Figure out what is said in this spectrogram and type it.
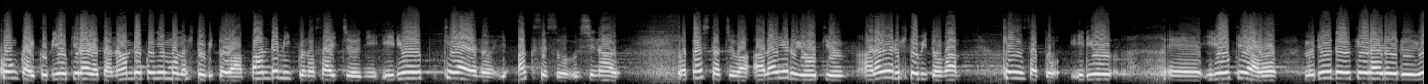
今回首を切られた何百人もの人々はパンデミックの最中に医療ケアへのアクセスを失う。私たちはあらゆる要求、あらゆる人々が検査と医療、えー、医療ケアを無料で受けられるよ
